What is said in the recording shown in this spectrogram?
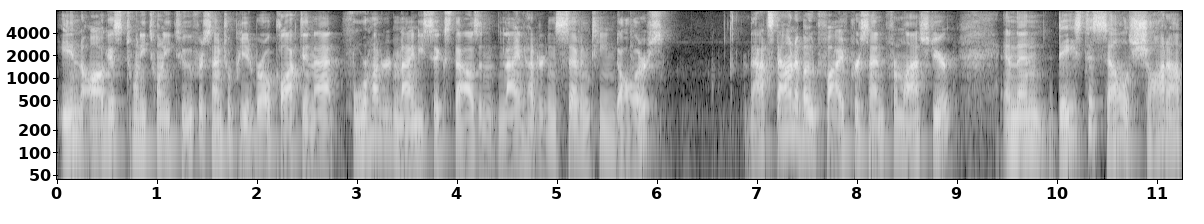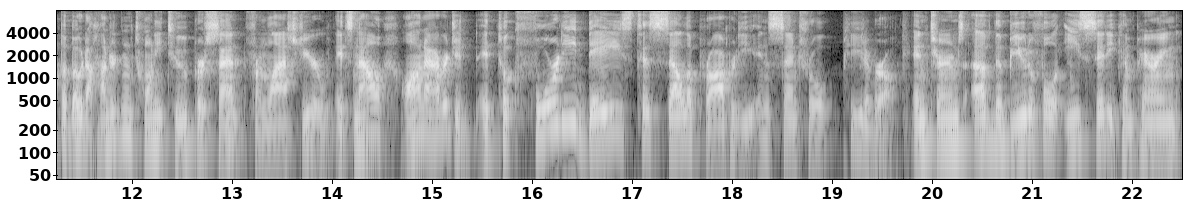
in August 2022 for central Peterborough clocked in at $496,917. That's down about 5% from last year. And then days to sell shot up about 122% from last year. It's now, on average, it, it took 40 days to sell a property in central Peterborough. In terms of the beautiful East City, comparing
